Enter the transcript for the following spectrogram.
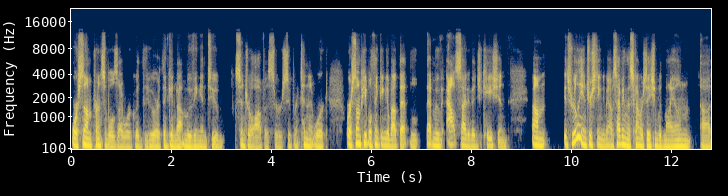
or some principals I work with who are thinking about moving into central office or superintendent work, or some people thinking about that that move outside of education. Um, it's really interesting to me. I was having this conversation with my own uh,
